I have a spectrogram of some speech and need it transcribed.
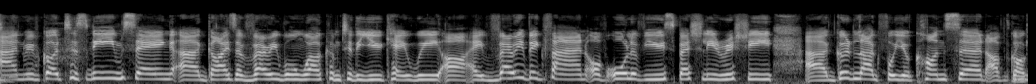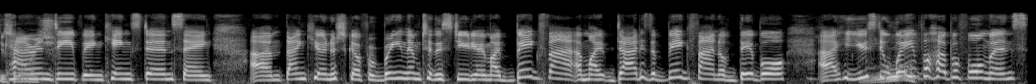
And we've got Tasneem saying, uh, guys, a very warm welcome to the UK. We are a very big fan of all of you, especially Rishi. Uh, good luck for your concert. I've got you so Karen. Deep in Kingston saying, um, thank you, Anushka, for bringing them to the studio. My big fan, uh, my dad is a big fan of Debo. Uh, he used to wait for her performance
